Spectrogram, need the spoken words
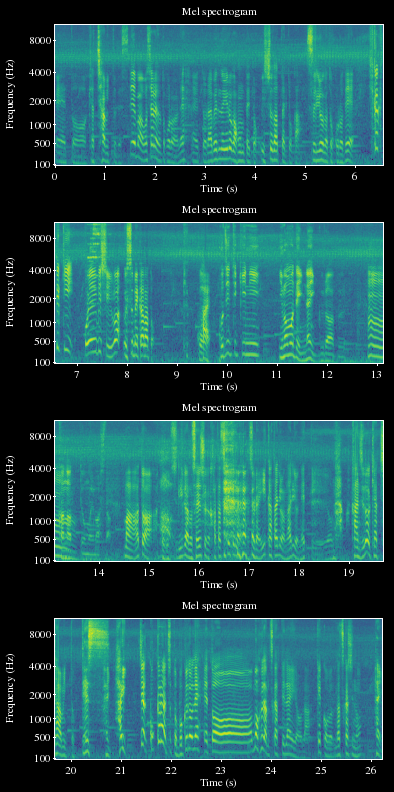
えー、とキャッチハビットです。でまあおしゃれなところはね、えー、とラベルの色が本体と一緒だったりとかするようなところで比較的親指芯は薄めかなと。結構、はい。個人的に今までにないグラブかかなって思いました、まああとはリガの選手が片付けてるんだからそれはいい方にはなるよねっていうような感じのキャッチハビットです。はい、じゃあここからはちょっと僕のねえっともう普段使ってないような結構懐かしのはい。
